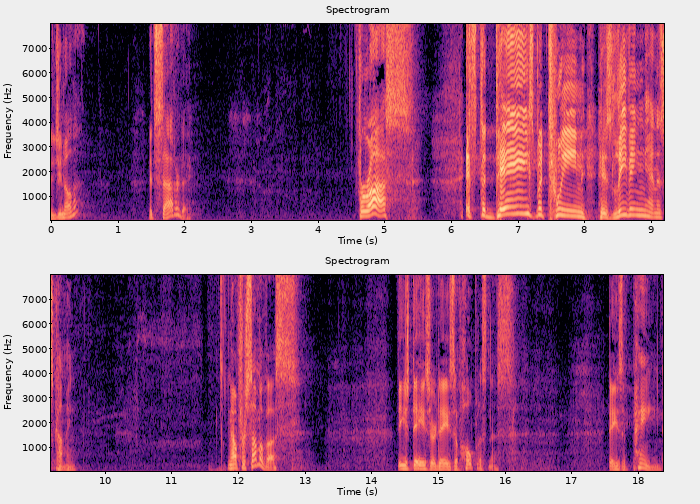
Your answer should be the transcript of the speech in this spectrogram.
Did you know that? It's Saturday. For us, it's the days between his leaving and his coming. Now, for some of us, these days are days of hopelessness, days of pain,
